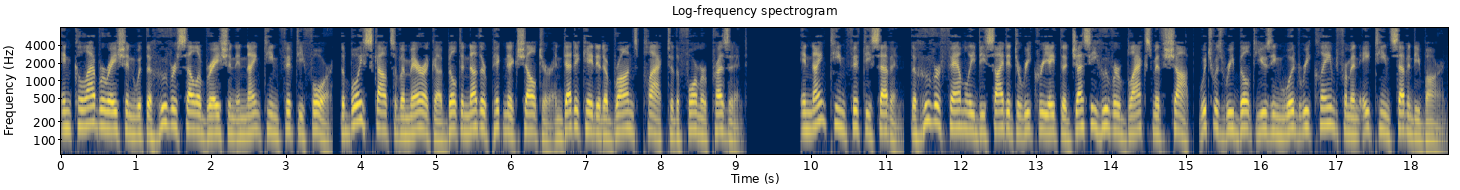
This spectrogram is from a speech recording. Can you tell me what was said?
In collaboration with the Hoover Celebration in 1954, the Boy Scouts of America built another picnic shelter and dedicated a bronze plaque to the former president. In 1957, the Hoover family decided to recreate the Jesse Hoover blacksmith shop, which was rebuilt using wood reclaimed from an 1870 barn.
